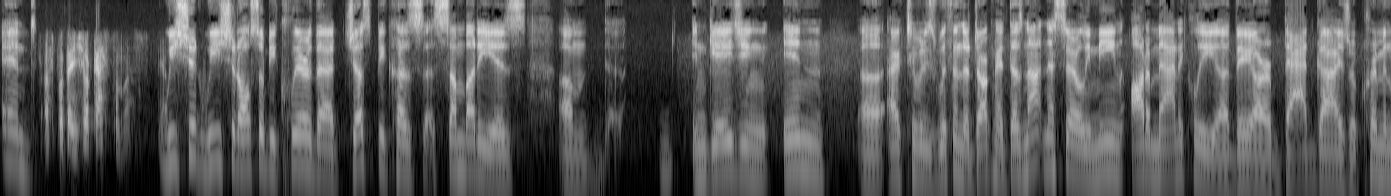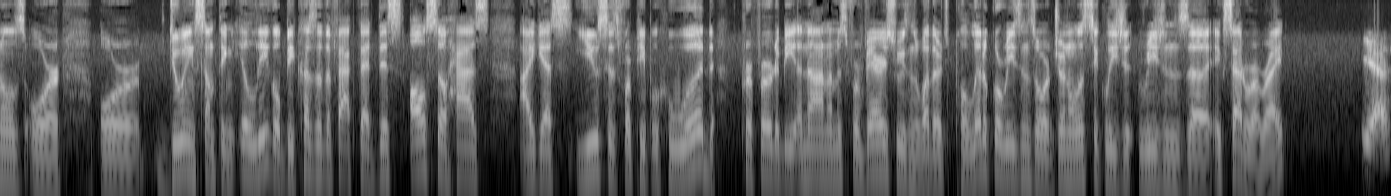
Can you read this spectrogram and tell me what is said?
And as potential customers, yeah. we should we should also be clear that just because somebody is um, engaging in uh, activities within the darknet does not necessarily mean automatically uh, they are bad guys or criminals or or doing something illegal because of the fact that this also has, I guess, uses for people who would prefer to be anonymous for various reasons, whether it's political reasons or journalistic le- reasons, uh, etc. Right? Yes,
